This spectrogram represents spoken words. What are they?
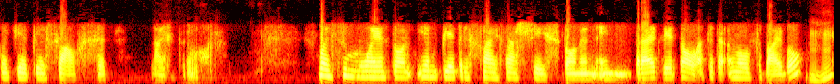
wat jy op jouself sit, luisteraar. Dit is so mooi as dan 1 Petrus 5 vers 6 staan en en Brad weet al ek het 'n Engelse Bybel. Mm -hmm.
